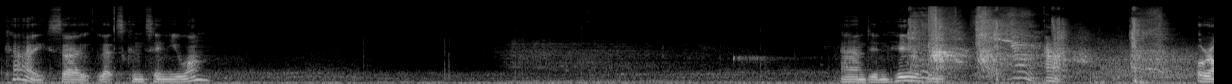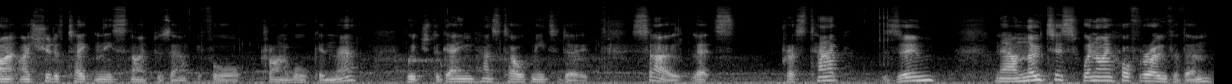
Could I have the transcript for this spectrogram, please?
Okay, so let's continue on. And in here we... Ah! Alright, I should have taken these snipers out before trying to walk in there, which the game has told me to do. So, let's press tab, zoom. Now notice when I hover over them,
